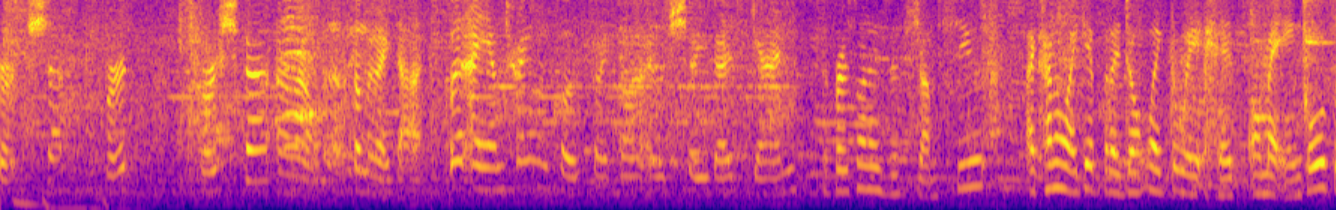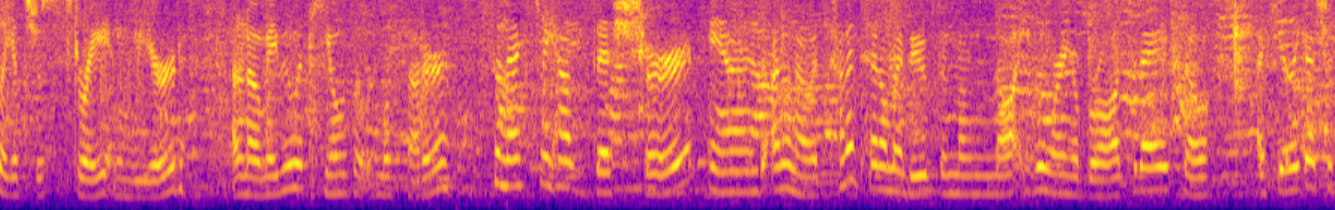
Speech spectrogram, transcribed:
Berkshire. Berk Bershka? I don't know, something like that. But I am trying on clothes, so I thought I would show you guys again. The first one is this jumpsuit. I kind of like it, but I don't like the way it hits on my ankles. Like, it's just straight and weird. I don't know, maybe with heels it would look better. So next we have this shirt, and I don't know, it's kind of tight on my boobs, and I'm not even wearing a bra today, so I feel like I should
